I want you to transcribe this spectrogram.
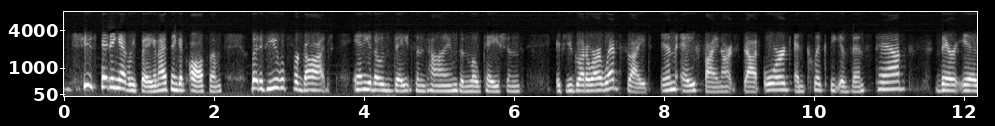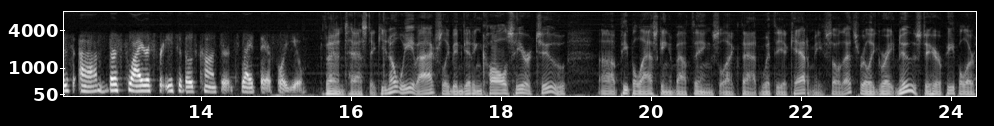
she's hitting everything, and I think it's awesome. But if you forgot any of those dates and times and locations, if you go to our website, mafinearts.org, and click the events tab, there is um, there's flyers for each of those concerts right there for you. Fantastic. You know, we've actually been getting calls here too, uh, people asking about things like that with the academy. So that's really great news to hear people are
